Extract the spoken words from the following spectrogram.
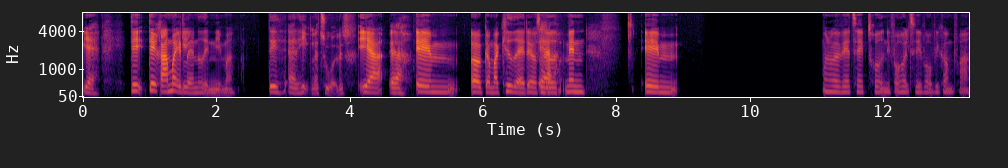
ja, det, det rammer et eller andet inde i mig. Det er helt naturligt. Ja, Ja. øhm, og gør mig ked af det og sådan Ja. noget. Men øhm, nu er jeg ved at tabe tråden i forhold til, hvor vi kom fra.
